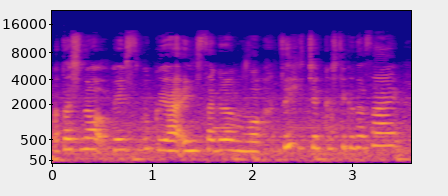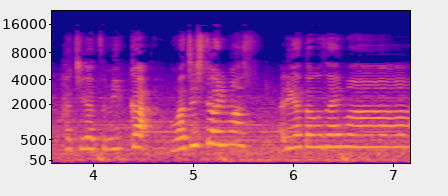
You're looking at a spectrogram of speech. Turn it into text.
私の Facebook や Instagram もぜひチェックしてください。8月3日お待ちしております。ありがとうございます。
